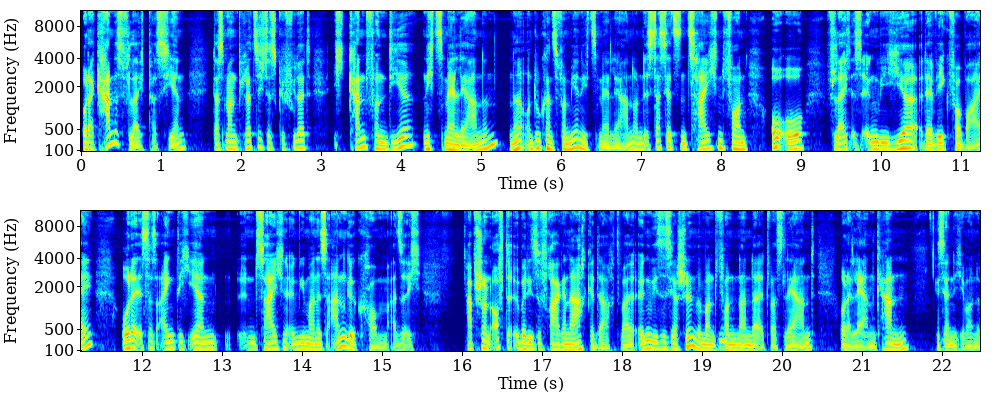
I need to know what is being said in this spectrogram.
oder kann es vielleicht passieren, dass man plötzlich das Gefühl hat, ich kann von dir nichts mehr lernen, ne? Und du kannst von mir nichts mehr lernen. Und ist das jetzt ein Zeichen von, oh oh, vielleicht ist irgendwie hier der Weg vorbei? Oder ist das eigentlich eher ein, ein Zeichen, irgendwie man ist angekommen? Also ich habe schon oft über diese Frage nachgedacht, weil irgendwie ist es ja schön, wenn man voneinander etwas lernt oder lernen kann. Ist ja nicht immer eine,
